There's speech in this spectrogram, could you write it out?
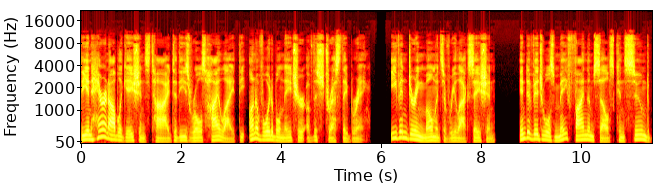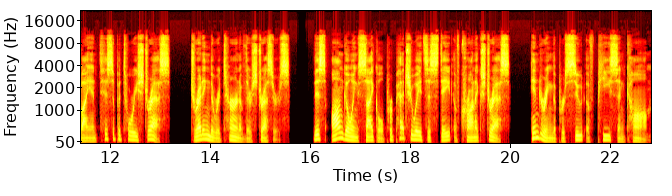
The inherent obligations tied to these roles highlight the unavoidable nature of the stress they bring. Even during moments of relaxation, individuals may find themselves consumed by anticipatory stress, dreading the return of their stressors. This ongoing cycle perpetuates a state of chronic stress, hindering the pursuit of peace and calm.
